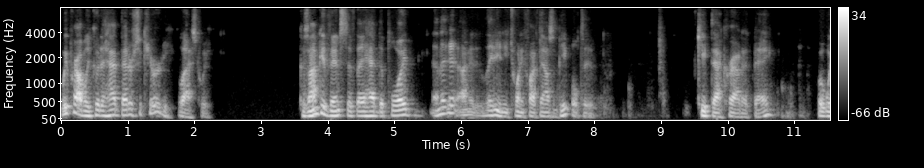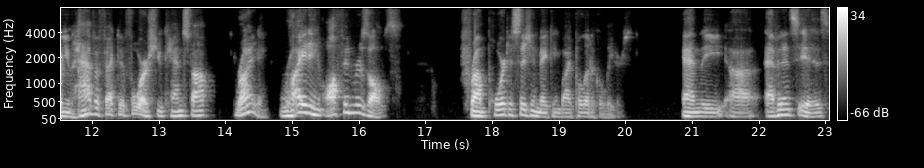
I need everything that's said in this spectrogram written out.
we probably could have had better security last week. Because I'm convinced if they had deployed, and they didn't, I mean, they didn't need 25,000 people to keep that crowd at bay. But when you have effective force, you can stop rioting. Rioting often results from poor decision making by political leaders. And the uh, evidence is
